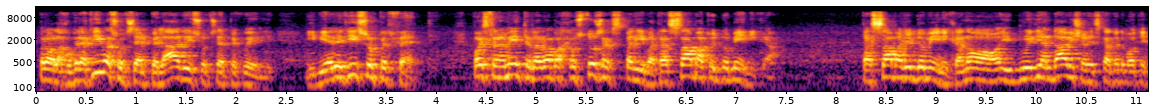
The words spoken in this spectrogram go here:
Però la cooperativa sono sempre ladri sono sempre quelli. I BRT sono perfetti. Poi stranamente la roba costosa spariva tra sabato e domenica. Tra sabato e domenica, no? Il lunedì andavi c'era le scatole vuote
